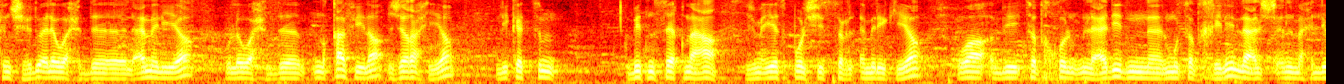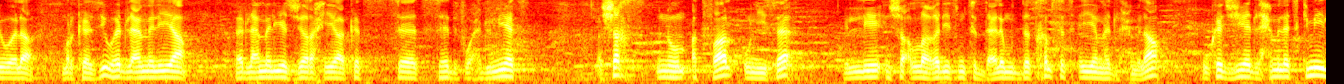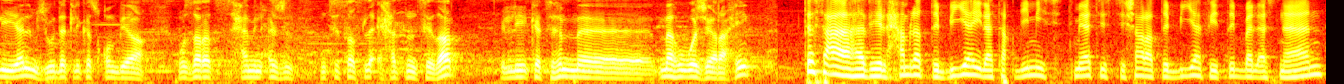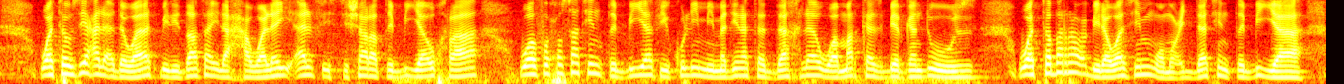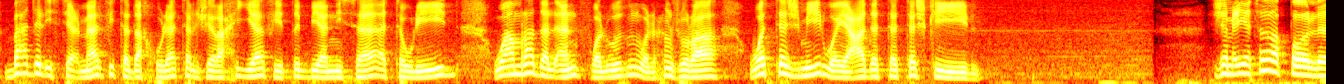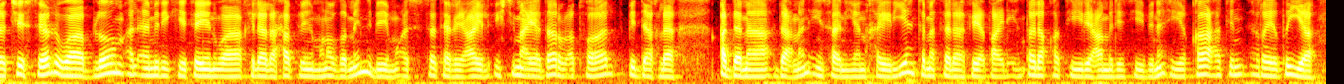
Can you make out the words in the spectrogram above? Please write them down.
كنشهدوا على واحد العملية ولا واحد القافله جراحية اللي كتم بتنسيق مع جمعية بولشيستر الأمريكية وبتدخل من العديد من المتدخلين لا على الشأن المحلي ولا مركزي. وهذه العملية هذه العمليات الجراحية كتستهدف واحد 100 شخص منهم أطفال ونساء اللي إن شاء الله غادي تمتد على مدة خمسة أيام هذه الحملة. وكتجي هذه الحملة تكميليه للمجهودات اللي كتقوم بها وزارة الصحة من أجل امتصاص لائحة الانتظار اللي كتهم ما هو جراحي. تسعى هذه الحملة الطبية إلى تقديم 600 استشارة طبية في طب الأسنان وتوزيع الأدوات بالإضافة إلى حوالي ألف استشارة طبية أخرى وفحوصات طبية في كل من مدينة الداخلة ومركز بيرغندوز والتبرع بلوازم ومعدات طبية بعد الاستعمال في التدخلات الجراحية في طب النساء التوليد وأمراض الأنف والأذن والحنجرة والتجميل وإعادة التشكيل. جمعيتا بول تشيستر وبلوم الأمريكيتين وخلال حفل منظم بمؤسسة الرعاية الاجتماعية دار الأطفال بالداخلة قدم دعما إنسانيا خيريا تمثل في إعطاء الانطلاقة لعملية بناء قاعة رياضية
